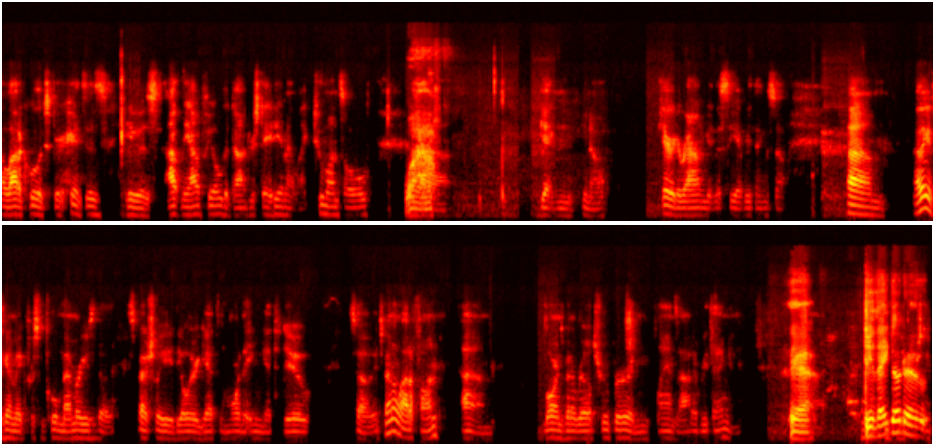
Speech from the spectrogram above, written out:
a lot of cool experiences. He was out in the outfield at Dodger Stadium at like two months old. Wow. Uh, getting, you know, carried around, getting to see everything. So, um, I think it's going to make for some cool memories, especially the older he gets, the more that he can get to do. So, it's been a lot of fun. Um, Lauren's been a real trooper and plans out everything. And yeah. Do they go to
